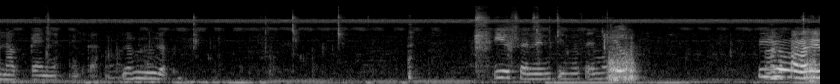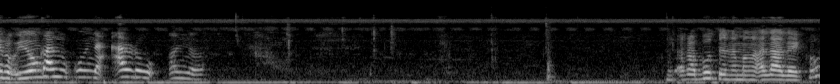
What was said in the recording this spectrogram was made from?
na. Ibang ko. Ha? Kana pena ka. Lamula. Iyo sanin kino sa mo yo. Ano para hero yung? Kano ko na aro ano. Nag-arabutan ng mga alalay ko.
